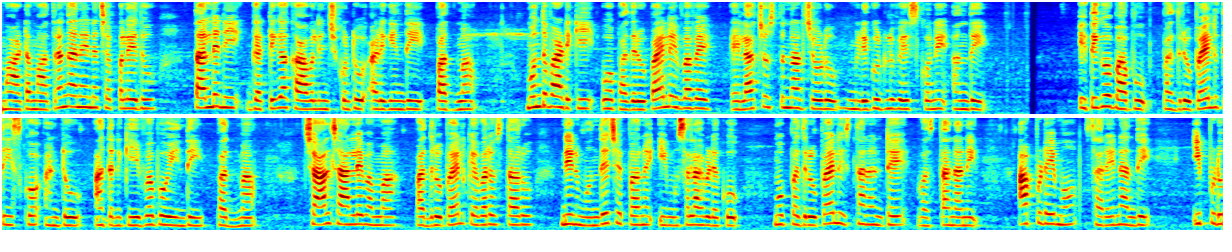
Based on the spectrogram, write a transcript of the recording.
మాట మాత్రంగానైనా చెప్పలేదు. తల్లిని గట్టిగా కావలించుకుంటూ అడిగింది పద్మ. ముందు వాడికి ఓ పది రూపాయలు ఇవ్వవే. ఎలా చూస్తున్నారు చూడు. మిడిగుడ్లు వేసుకొని అంది. ఇదిగో బాబు పది రూపాయలు తీసుకో అంటూ అతనికి ఇవ్వబోయింది పద్మ. చాలు చాలేవమ్మా పది రూపాయలకి ఎవరొస్తారు? నేను ముందే చెప్పాను ఈ ముసలావిడకు. ముప్పది రూపాయలు ఇస్తానంటే వస్తానని. అప్పుడేమో సరేనంది. ఇప్పుడు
